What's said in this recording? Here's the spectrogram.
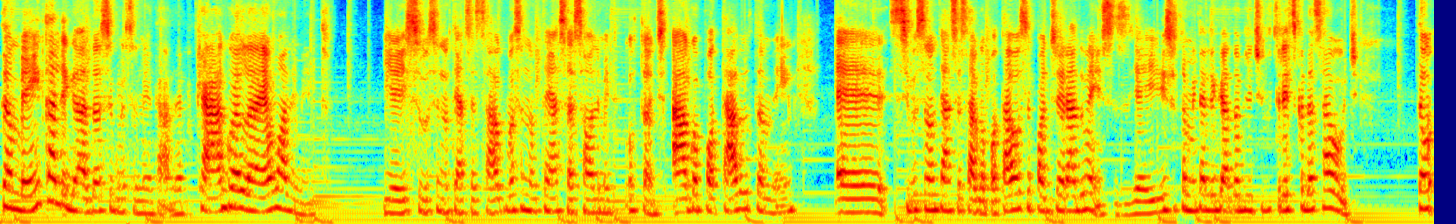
também está ligado à segurança alimentar, né? Porque a água ela é um alimento. E aí, se você não tem acesso à água, você não tem acesso a um alimento importante. A água potável também, é, se você não tem acesso à água potável, você pode gerar doenças. E aí, isso também está ligado ao objetivo 3, que é da saúde. Então,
